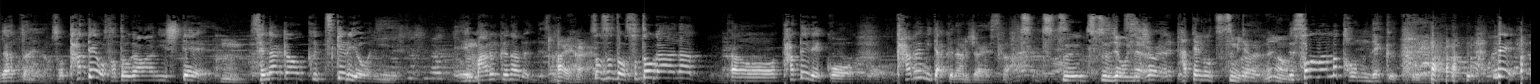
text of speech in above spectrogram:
なんていうのその盾を外側にして、うん。背中をくっつけるように、えー丸くなるんですね、はいはい。そうすると外側があの盾でこう樽みたくなるじゃないですか。筒筒状になる、ね、縦の筒みたいなね、うん。でそのまま飛んでくっていう。です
